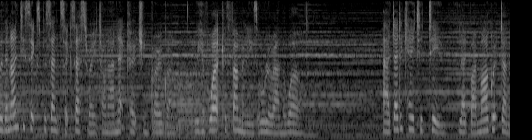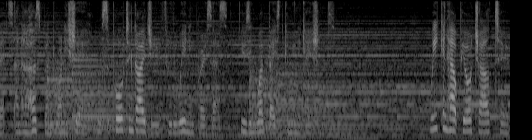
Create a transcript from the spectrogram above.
With a 96% success rate on our net coaching programme, we have worked with families all around the world. Our dedicated team, led by Margaret Dunitz and her husband Ronnie Scheer, will support and guide you through the weaning process using web-based communications. We can help your child too.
